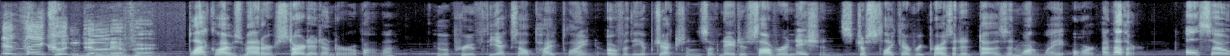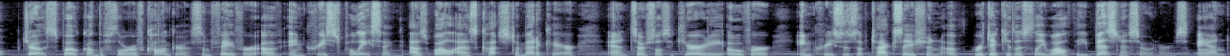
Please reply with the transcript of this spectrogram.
and they couldn't deliver. Black Lives Matter started under Obama, who approved the XL pipeline over the objections of native sovereign nations, just like every president does in one way or another. Also, Joe spoke on the floor of Congress in favor of increased policing as well as cuts to Medicare and Social Security over increases of taxation of ridiculously wealthy business owners, and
